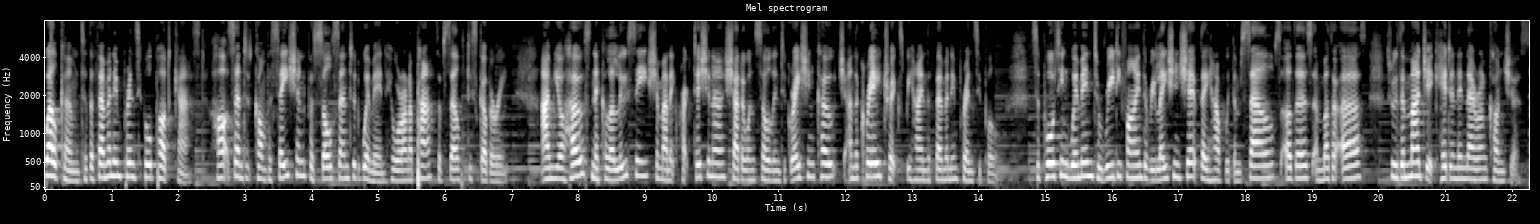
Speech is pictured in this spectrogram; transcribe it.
Welcome to the Feminine Principle podcast, heart centered conversation for soul centered women who are on a path of self discovery. I'm your host, Nicola Lucy, shamanic practitioner, shadow and soul integration coach, and the creatrix behind the Feminine Principle, supporting women to redefine the relationship they have with themselves, others, and Mother Earth through the magic hidden in their unconscious.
